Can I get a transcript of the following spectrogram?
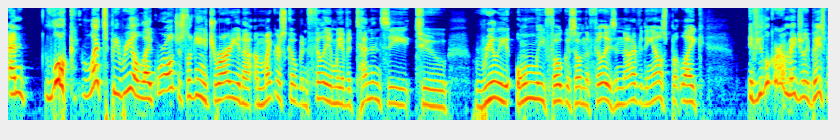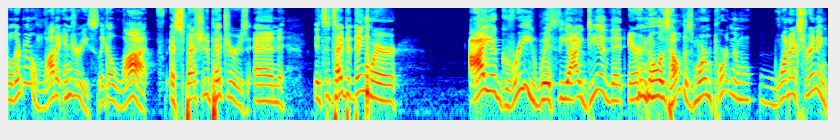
and look, let's be real. Like we're all just looking at Girardi in a, a microscope in Philly, and we have a tendency to really only focus on the Phillies and not everything else. But like if you look around Major League Baseball, there have been a lot of injuries, like a lot, especially to pitchers. And it's the type of thing where I agree with the idea that Aaron Nola's health is more important than one extra inning.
